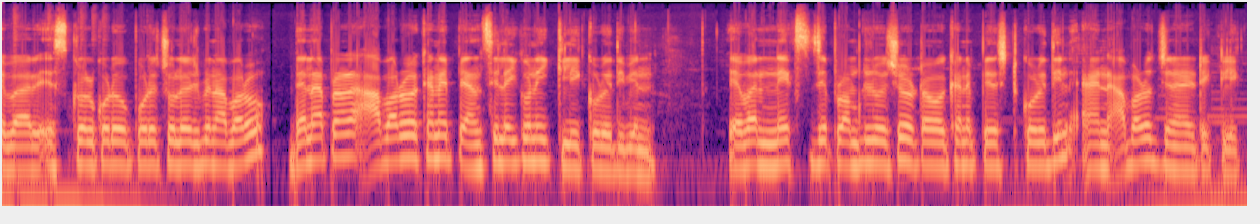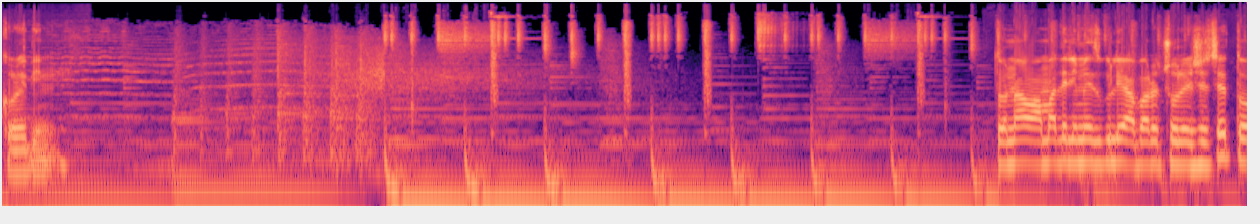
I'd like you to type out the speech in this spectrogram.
এবার স্ক্রল করে উপরে চলে আসবেন আবারও। দেন আপনারা আবারও এখানে পেন্সিল আইকনেই ক্লিক করে দিবেন। এবার নেক্সট যে প্রম্পটি রয়েছে, ওটাও এখানে পেস্ট করে দিন অ্যান্ড আবারও জেনারেটে ক্লিক করে দিন। তো নাও আমাদের ইমেজগুলি আবারও চলে এসেছে। তো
